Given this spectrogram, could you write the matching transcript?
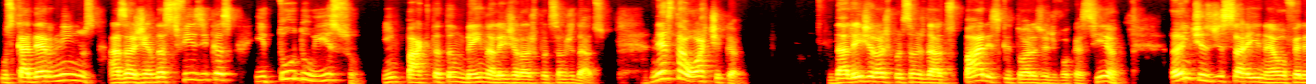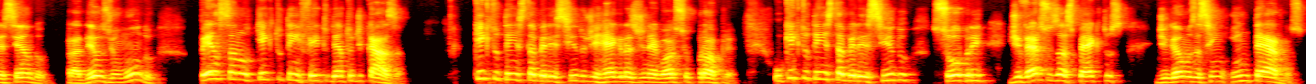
os caderninhos, as agendas físicas, e tudo isso impacta também na Lei Geral de Proteção de Dados. Nesta ótica da Lei Geral de Proteção de Dados para escritórios de advocacia, antes de sair né, oferecendo para Deus e o mundo, pensa no que, que tu tem feito dentro de casa. O que, que tu tem estabelecido de regras de negócio própria? O que, que tu tem estabelecido sobre diversos aspectos, digamos assim, internos?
